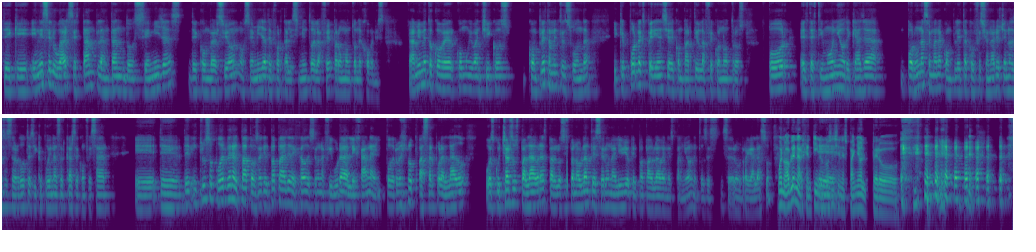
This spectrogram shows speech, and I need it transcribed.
de que en ese lugar se están plantando semillas de conversión o semillas de fortalecimiento de la fe para un montón de jóvenes. A mí me tocó ver cómo iban chicos completamente en su onda y que por la experiencia de compartir la fe con otros, por el testimonio de que haya por una semana completa confesionarios llenos de sacerdotes y que pueden acercarse a confesar, eh, de, incluso poder ver al Papa, o sea, que el Papa haya dejado de ser una figura lejana y poder verlo pasar por al lado o escuchar sus palabras, para los hispanohablantes era un alivio que el Papa hablaba en español, entonces eso era un regalazo. Bueno, habla en argentino, no sé si en eh, español, pero...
